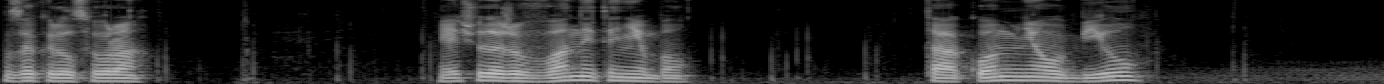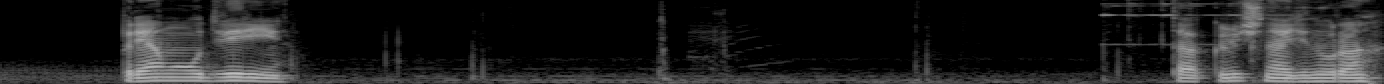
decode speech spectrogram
Закрылся, ура. Я еще даже в ванной-то не был. Так, он меня убил. Прямо у двери. Так, ключ найден, ура.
